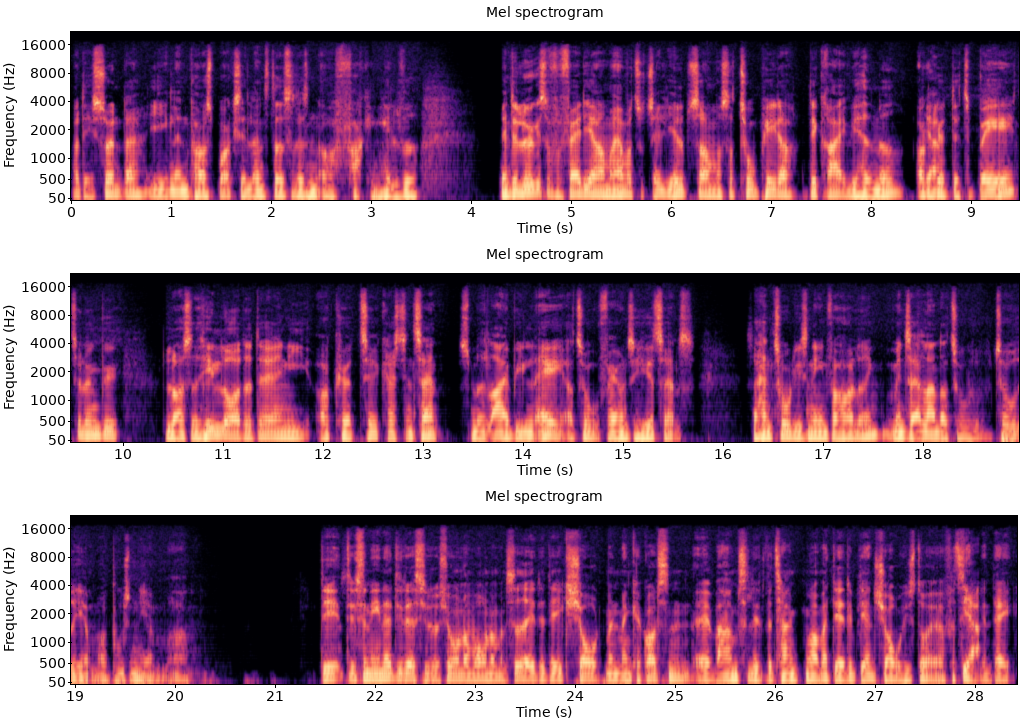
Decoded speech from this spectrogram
og det er søndag, i en eller anden postboks et eller andet sted, så det er sådan, åh, oh, fucking helvede. Men det lykkedes at få fat i ham, og han var totalt hjælpsom, og så tog Peter det grej, vi havde med, og Ja. kørte det tilbage til Lyngby, lossede hele lortet derinde i, og kørte til Christiansand, smed lejebilen af og tog færgen til Hirtshals. Så han tog lige sådan en for holdet, ikke? mens alle andre tog toget hjem og bussen hjem. Og... Det, det er sådan en af de der situationer, hvor når man sidder i det, det er ikke sjovt, men man kan godt sådan, øh, varme sig lidt ved tanken om, at det, her, det bliver en sjov historie at fortælle Ja. ja. en dag.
